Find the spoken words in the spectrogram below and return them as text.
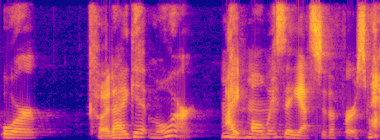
or could I get more? I Mhm. always say yes to the first one.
